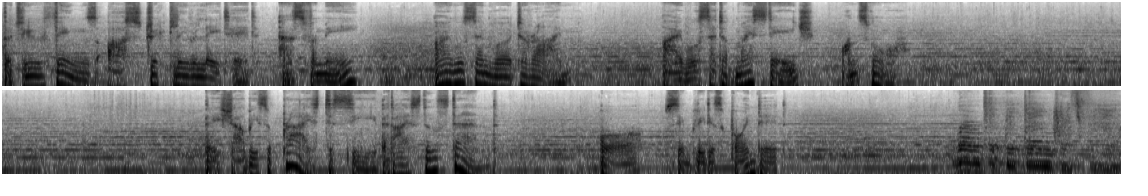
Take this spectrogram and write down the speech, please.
The two things are strictly related. As for me, I will send word to Rhyme. I will set up my stage once more. They shall be surprised to see that I still stand. Or simply disappointed. Won't it be dangerous for you?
